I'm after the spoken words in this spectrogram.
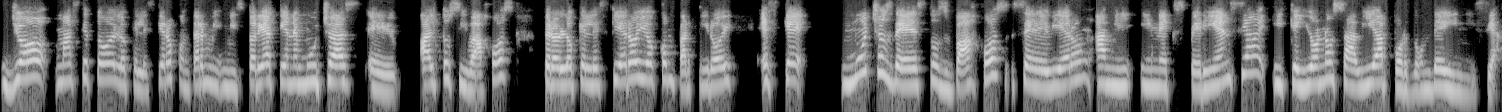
yo más que todo lo que les quiero contar, mi, historia tiene muchos eh, altos y bajos, pero lo que les quiero yo compartir hoy es que muchos de estos bajos se debieron a mi inexperiencia y que yo no sabía por dónde iniciar.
